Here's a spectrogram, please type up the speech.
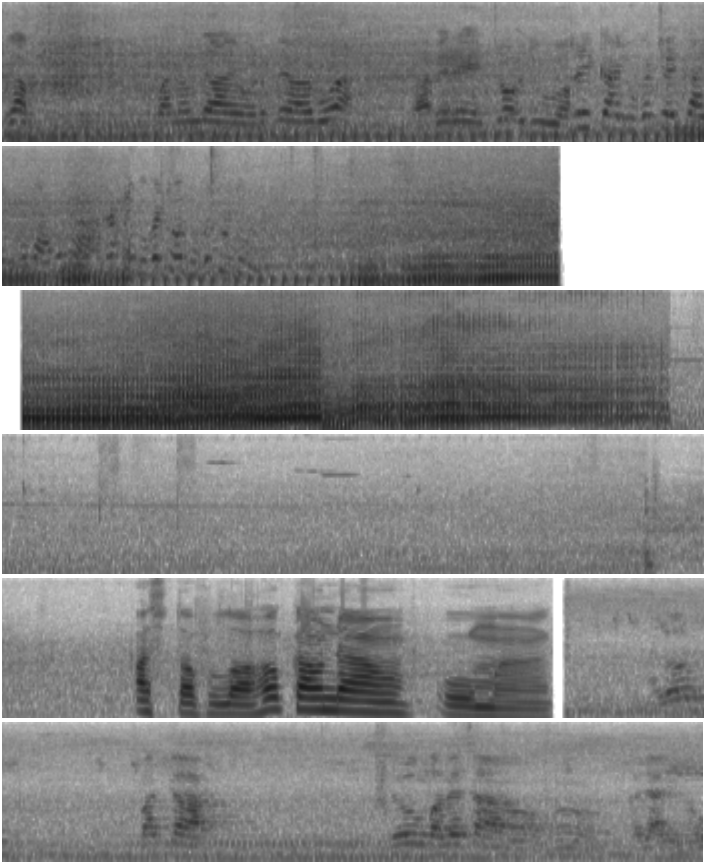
Gam. Pan Honda yang ada pera buat. Tapi recok juga. Mereka juga coy kayu juga mana? Kan juga coy juga coy tu. Astagfirullah, how count down? Oh mak. Halo. Baca. Dong buat biasa. Hmm. Kerja ni tu.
